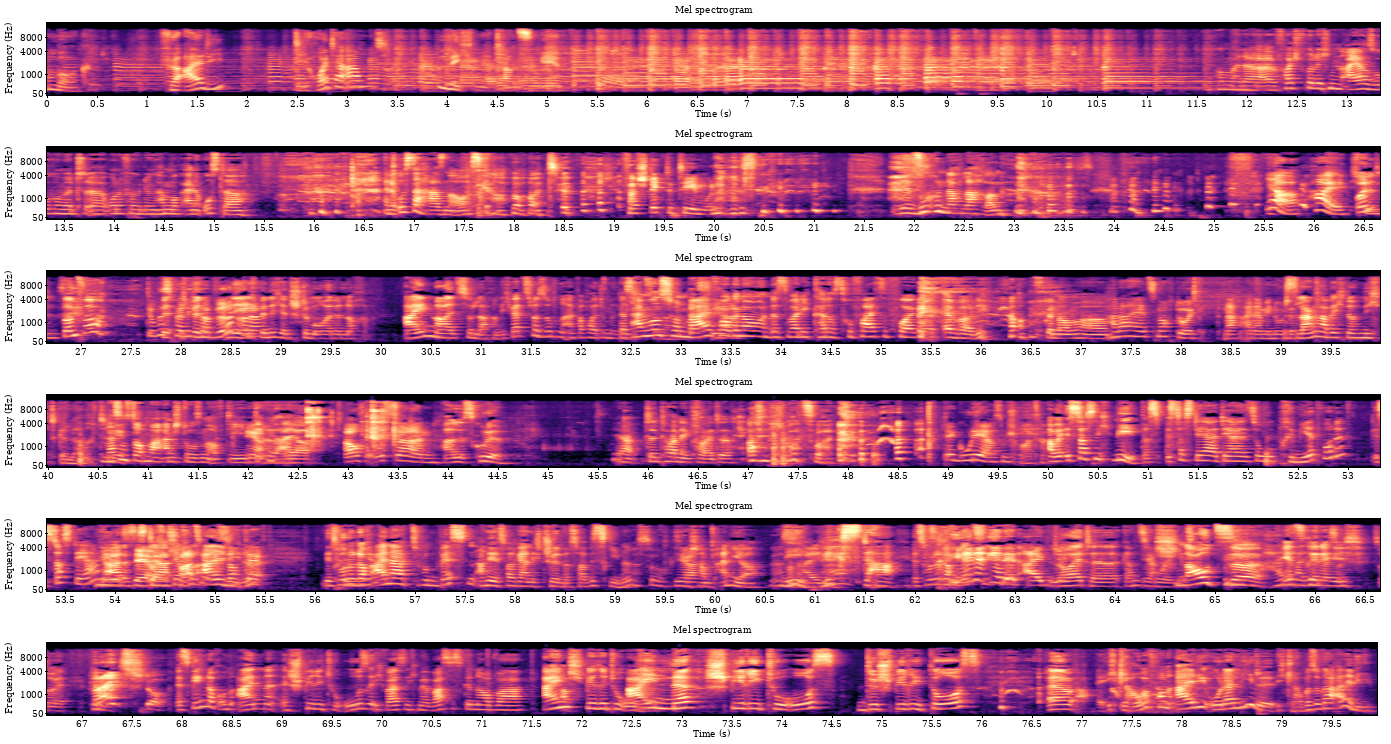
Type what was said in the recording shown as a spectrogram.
Hamburg. Für all die, die heute Abend nicht mehr tanzen gehen. Willkommen bei der äh, feuchtfröhlichen Eiersuche mit äh, Ohne Vergnügen Hamburg eine Oster... eine Osterhasenausgabe heute. Versteckte Themen oder was? Wir suchen nach Lachern. ja, hi. Und bin- sonst so? Du bist völlig ich bin, verwirrt, nee, oder? ich bin nicht in Stimmung heute noch einmal zu lachen. Ich werde es versuchen, einfach heute mal Das nicht haben wir uns schon mal Das- ja. vorgenommen und das war die katastrophalste Folge ever, die wir aufgenommen haben. Hannah hält's noch durch nach einer Minute. Bislang habe ich noch nicht gelacht. Lass uns doch mal anstoßen auf die Ja. dicken Eier. Auf Ostern. Alles Gute. Ja, Gin Tonic heute. Aus dem Schwarzwald. Der Gute aus dem Schwarzwald. Aber ist das nicht, nee, das, ist das der, der so prämiert wurde? Ist das der? Ja, das das der, ist der aus dem von Schwarzwald ist Aldi, ne? der. Jetzt wurde doch einer zum besten, ach nee, das war gar nicht schön, das war Whisky, ne? Achso, ja. Champagner. Nee, Von Aldi. nix da. Es wurde doch Redet ihr denn eigentlich? Leute, ganz Ja. ruhig. Schnauze! Halt Jetzt rede Fresse. ich. So, Halt, stopp! es ging doch um eine Spirituose, ich weiß nicht mehr, was es genau war. Ein Spirituose. Eine Spirituos de Spiritos. äh, ich glaube von Aldi oder Lidl. Ich glaube sogar Aldi.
